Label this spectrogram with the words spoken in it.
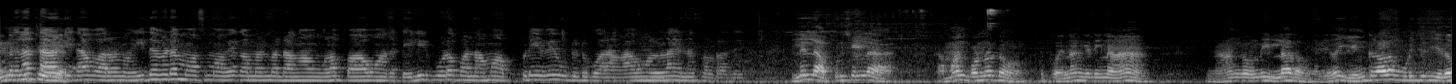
என்ன தாண்டி தான் வரணும். இதை விட மோசமாவே கமெண்ட் பண்றாங்க. அவங்க எல்லாம் பாவம். அதை டெலிட் கூட பண்ணாம அப்படியே விட்டுட்டு போறாங்க. அவங்க எல்லாம் என்ன சொல்றது? இல்ல இல்ல. அப்படி சொல்ல கமெண்ட் பண்ணட்டும். இப்போ என்னன்னு கேட்டீங்கன்னா நாங்க வந்து இல்லாதவங்க. ஏதோ எங்களால முடிஞ்சது ஏதோ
